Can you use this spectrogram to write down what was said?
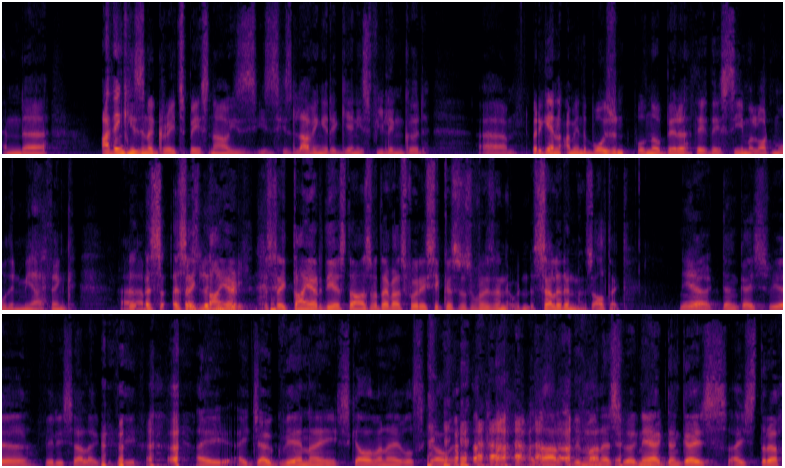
And uh, I think he's in a great space now. He's he's he's loving it again. He's feeling good. Um, but again, I mean, the boys will, will know better. They they see him a lot more than me, I think. Um, is is hy pretty. Is hy tired deesdae as wat hy was voor hy siek is of is dit dieselfde ding as altyd? Nee, ek dink hy's weer weer dieselfde. Ek weet nie. hy hy joke weer en hy skel wanneer hy wil skel. hard op die manne so ek nee, ek dink hy's hy's terug.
